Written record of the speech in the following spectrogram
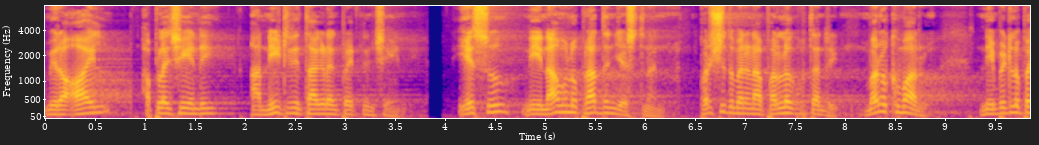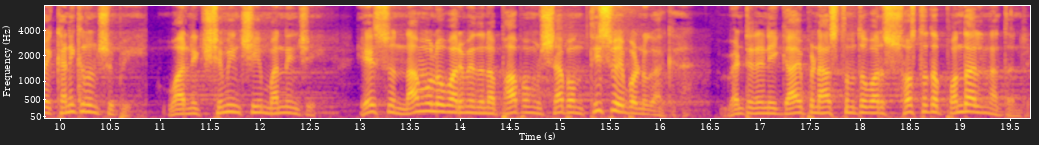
మీరు ఆయిల్ అప్లై చేయండి. ఆ నీటిని తాగడానికి ప్రయత్నం చేయండి. యేసు నీ నామంలో ప్రార్థన చేస్తున్నాను. పరిశుద్ధమైన నా పరలోకపు తండ్రి మరో కుమారు నీ బిడ్డలపై కనికరం చూపి వారిని క్షమించి మన్నించి యేసు నామంలో వారి మీద ఉన్న పాపం శాపం తీసివేయబడునుగాక. వెంటనే నీ గాయపడిన ఆస్తంతో వారు స్వస్థత పొందాలి నా తండ్రి.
